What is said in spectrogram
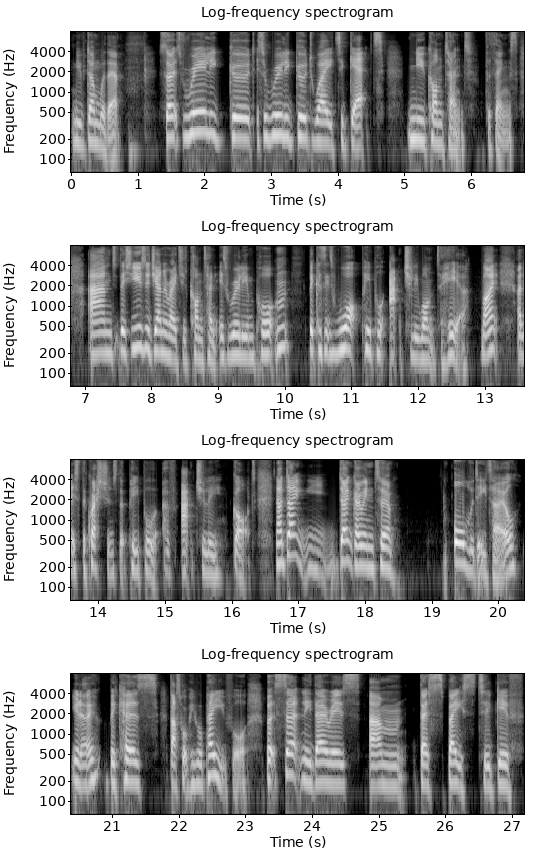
you've done with it. So it's really good. It's a really good way to get new content for things. And this user generated content is really important because it's what people actually want to hear, right? And it's the questions that people have actually got. Now don't don't go into all the detail, you know, because that's what people pay you for. But certainly there is um there's space to give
